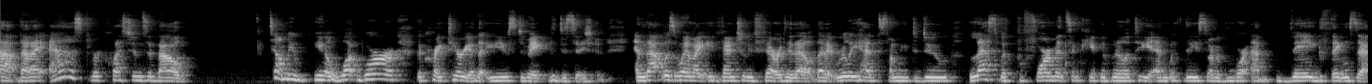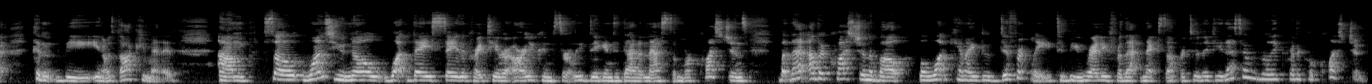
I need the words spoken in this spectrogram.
uh, that I asked were questions about tell me, you know, what were the criteria that you used to make the decision? And that was when I eventually ferreted out that it really had something to do less with performance and capability and with these sort of more vague things that couldn't be, you know, documented. Um, so once you know what they say the criteria are, you can certainly dig into that and ask some more questions. But that other question about, well, what can I do differently to be ready for that next opportunity? That's a really critical question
